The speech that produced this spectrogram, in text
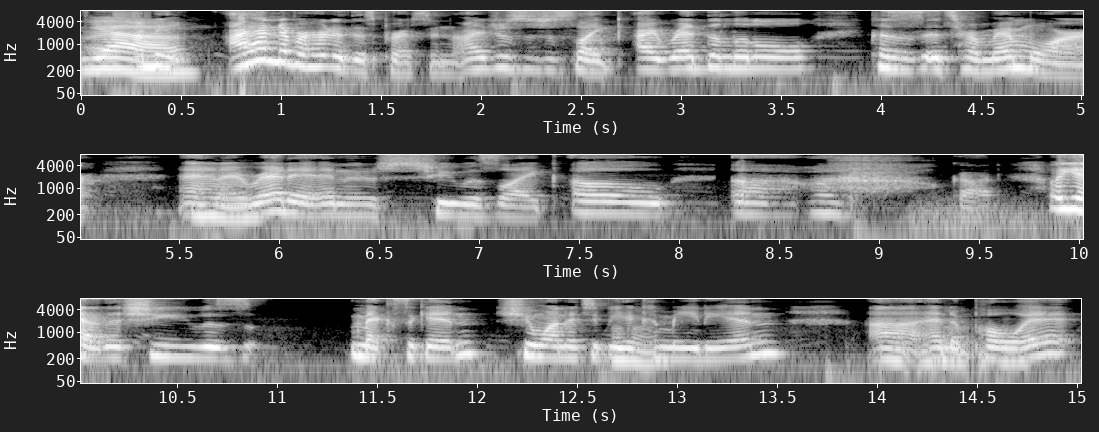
I- Yeah. I, mean, I had never heard of this person. I just was just like, I read the little, because it's her memoir, and I mm-hmm. read it, and it was- she was like, oh, uh, oh, God. Oh, yeah, that she was Mexican. She wanted to be a mm-hmm. comedian uh, mm-hmm. and a poet,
